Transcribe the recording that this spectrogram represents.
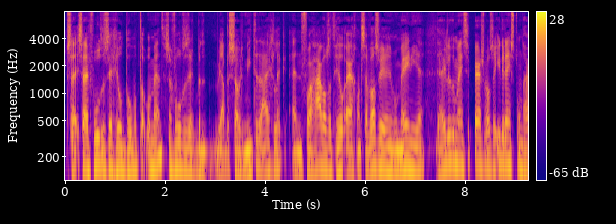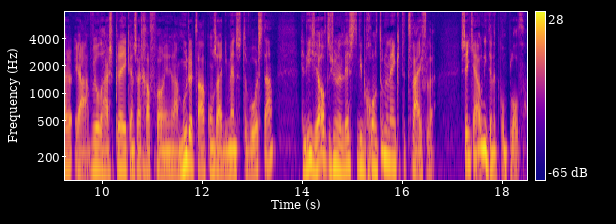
Zij, zij voelde zich heel dom op dat moment. Ze voelde zich be, ja, besodemieterd eigenlijk. En voor haar was het heel erg, want zij was weer in Roemenië. De hele Roemeense pers was er. Iedereen stond haar, ja, wilde haar spreken. En zij gaf gewoon in haar moedertaal, kon zij die mensen te woord staan. En diezelfde journalisten die begonnen toen in één keer te twijfelen. Zit jij ook niet in het complot?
